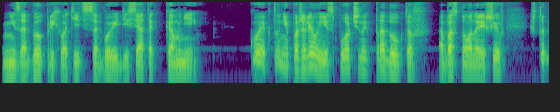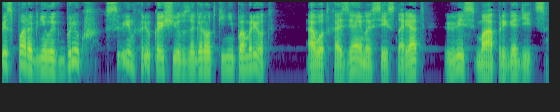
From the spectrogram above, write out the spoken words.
не забыл прихватить с собой десяток камней. Кое-кто не пожалел и испорченных продуктов, обоснованно решив, что без пары гнилых брюк свин, хрюкающий в загородке, не помрет а вот хозяину сей снаряд весьма пригодится.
